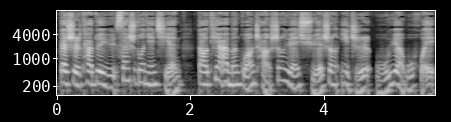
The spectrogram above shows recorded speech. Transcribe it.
但是他对于三十多年前到天安门广场声援学生一直无怨无悔。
